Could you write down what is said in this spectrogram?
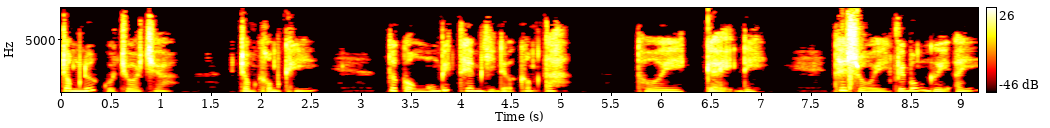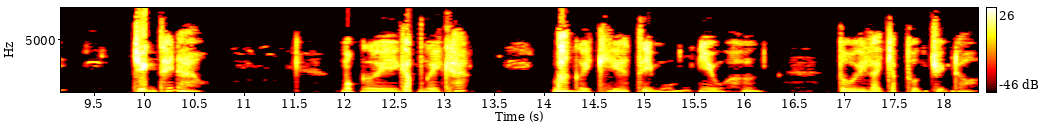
trong nước của Georgia, trong không khí. Tôi còn muốn biết thêm gì nữa không ta? Thôi kệ đi. Thế rồi với bốn người ấy, chuyện thế nào? Một người gặp người khác, ba người kia thì muốn nhiều hơn. Tôi lại chấp thuận chuyện đó.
